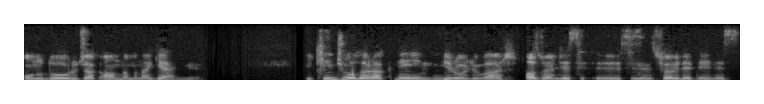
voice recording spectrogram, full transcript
onu doğuracak anlamına gelmiyor. İkinci olarak neyin bir rolü var? Az önce e, sizin söylediğiniz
